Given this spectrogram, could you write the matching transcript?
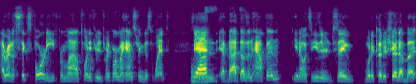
I ran a 640 from mile 23 to 24. My hamstring just went. Yeah. And if that doesn't happen, you know, it's easier to say woulda, coulda, shoulda, but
